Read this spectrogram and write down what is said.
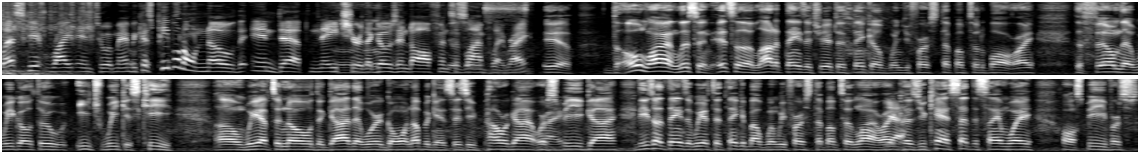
Let's get right into it, man, because people don't know the in-depth nature that goes into offensive Yes, line play, right? Yeah. The O line, listen, it's a lot of things that you have to think of when you first step up to the ball, right? The film that we go through each week is key. Um, we have to know the guy that we're going up against. Is he power guy or Right. speed guy? These are things that we have to think about when we first step up to the line, right? Yeah. Because you can't set the same way on speed versus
